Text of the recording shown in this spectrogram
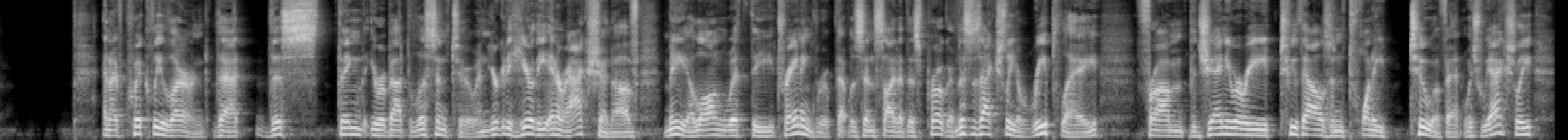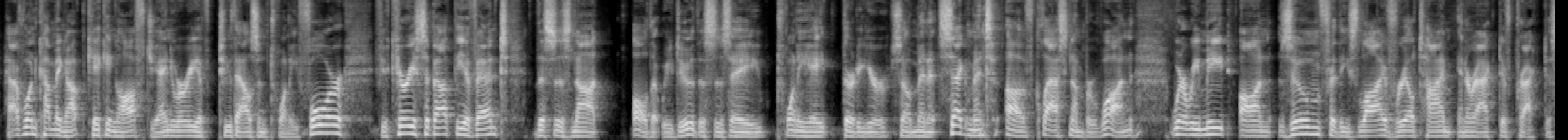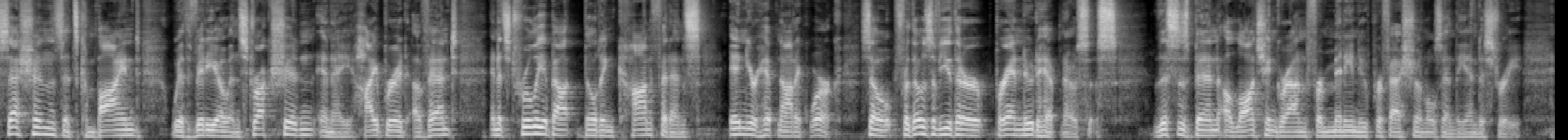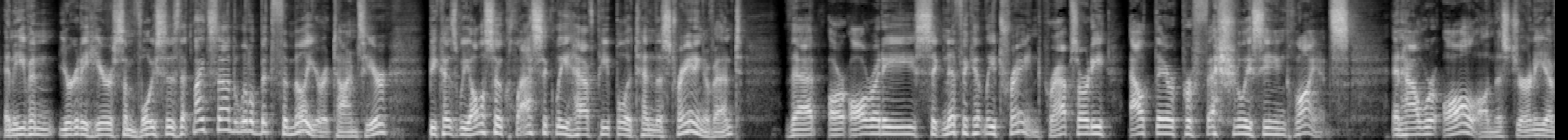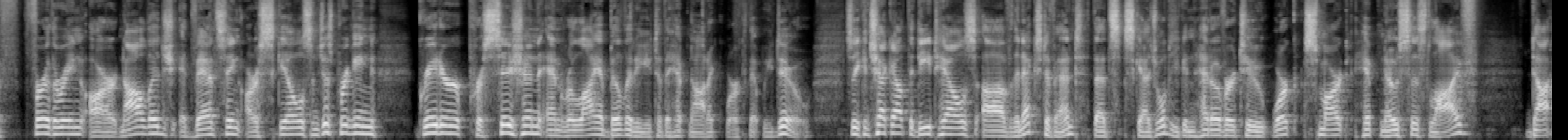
And I've quickly learned that this thing that you're about to listen to, and you're going to hear the interaction of me along with the training group that was inside of this program. This is actually a replay from the January 2022 event, which we actually have one coming up, kicking off January of 2024. If you're curious about the event, this is not all that we do. This is a 28, 30 or so minute segment of class number one, where we meet on Zoom for these live real time interactive practice sessions. It's combined with video instruction in a hybrid event, and it's truly about building confidence in your hypnotic work. So, for those of you that are brand new to hypnosis, this has been a launching ground for many new professionals in the industry. And even you're going to hear some voices that might sound a little bit familiar at times here because we also classically have people attend this training event that are already significantly trained, perhaps already out there professionally seeing clients, and how we're all on this journey of furthering our knowledge, advancing our skills, and just bringing greater precision and reliability to the hypnotic work that we do. So you can check out the details of the next event that's scheduled. You can head over to Work Smart Hypnosis Live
